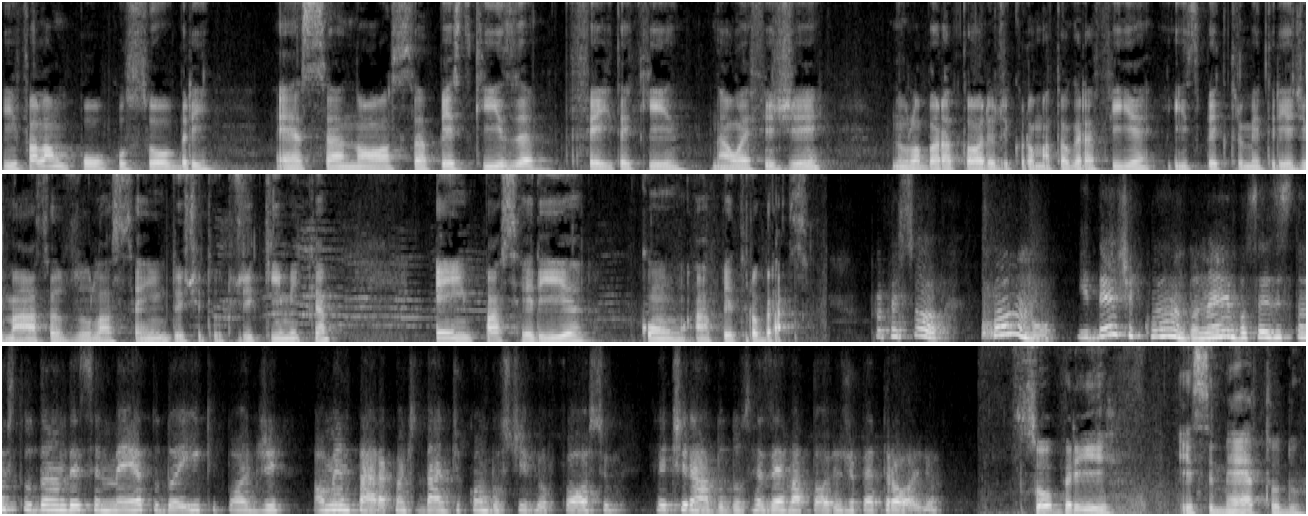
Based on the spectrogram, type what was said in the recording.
e falar um pouco sobre essa nossa pesquisa feita aqui na UFG, no Laboratório de Cromatografia e Espectrometria de Massas, do LACEN, do Instituto de Química, em parceria com a Petrobras. Professor, como e desde quando, né, vocês estão estudando esse método aí que pode aumentar a quantidade de combustível fóssil retirado dos reservatórios de petróleo? Sobre esse método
